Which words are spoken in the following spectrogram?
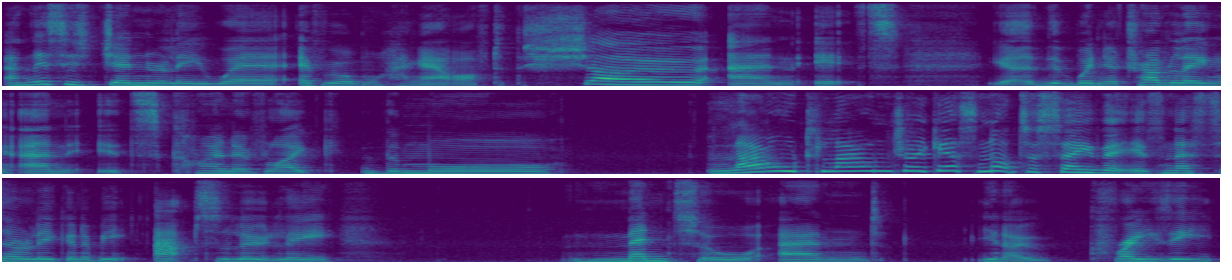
And this is generally where everyone will hang out after the show, and it's yeah, when you're traveling, and it's kind of like the more loud lounge, I guess. Not to say that it's necessarily going to be absolutely mental and, you know, crazy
